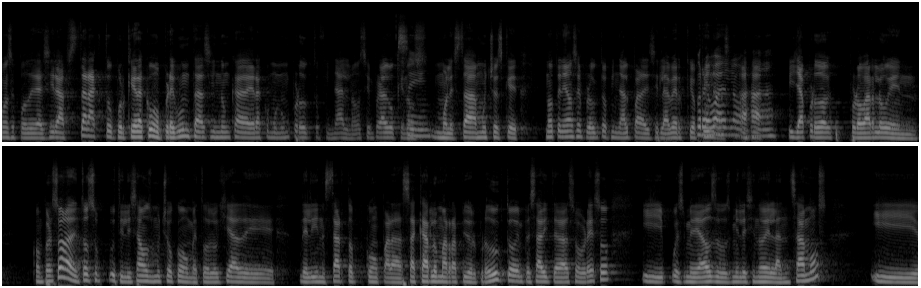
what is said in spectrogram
¿cómo se podría decir? Abstracto, porque era como preguntas y nunca era como un producto final, ¿no? Siempre algo que Sí. nos molestaba mucho es que no teníamos el producto final para decirle, a ver, ¿qué opinas? Probarlo, Ajá. ajá. Y ya probar- probarlo en, con personas. Entonces utilizamos mucho como metodología de, de Lean Startup como para sacarlo más rápido el producto, empezar a iterar sobre eso. Y pues mediados de 2019 lanzamos y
